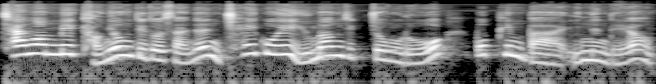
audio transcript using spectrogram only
창업 및 경영지도사는 최고의 유망 직종으로 뽑힌 바 있는데요.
